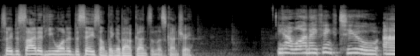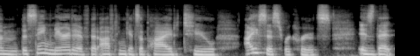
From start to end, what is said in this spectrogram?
So he decided he wanted to say something about guns in this country. Yeah, well, and I think too, um, the same narrative that often gets applied to ISIS recruits is that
